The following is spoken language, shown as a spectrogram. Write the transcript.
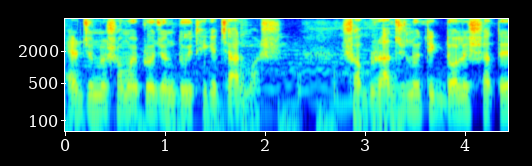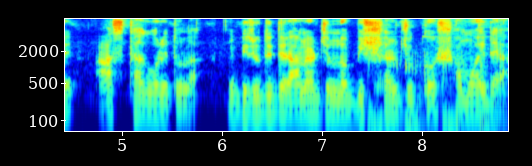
এর জন্য সময় প্রয়োজন দুই থেকে চার মাস। সব রাজনৈতিক দলের সাথে আস্থা গড়ে তোলা। বিরোধীদের আনার জন্য বিশ্বাসযোগ্য সময় দেয়া,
